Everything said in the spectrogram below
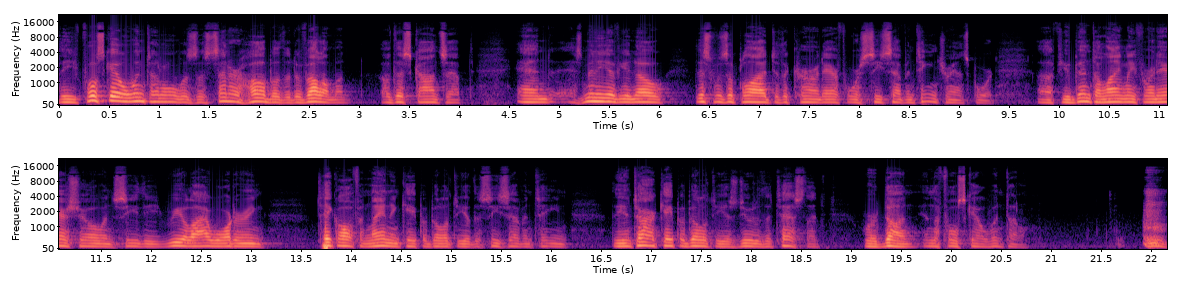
the full-scale wind tunnel was the center hub of the development of this concept. And as many of you know, this was applied to the current Air Force C-17 transport. Uh, if you've been to Langley for an air show and see the real eye-watering takeoff and landing capability of the C-17, the entire capability is due to the tests that were done in the full-scale wind tunnel.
